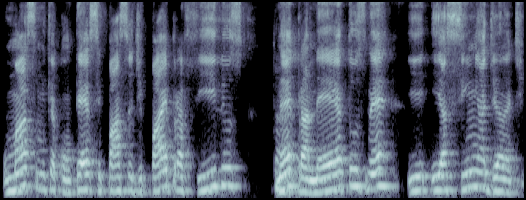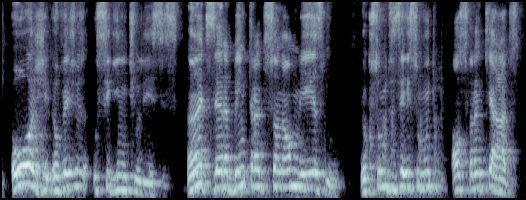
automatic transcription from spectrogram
O máximo que acontece passa de pai para filhos, tá. né, para netos, né, e, e assim adiante. Hoje eu vejo o seguinte, Ulisses: antes era bem tradicional mesmo. Eu costumo dizer isso muito aos franqueados.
